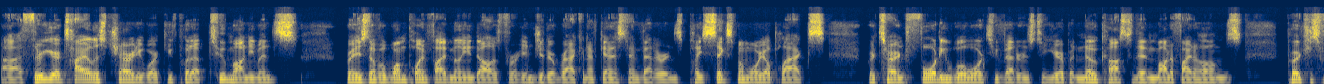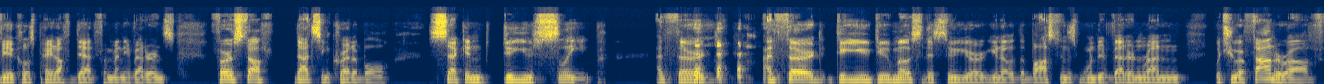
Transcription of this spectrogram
Uh, through your tireless charity work, you've put up two monuments, raised over 1.5 million dollars for injured Iraq and Afghanistan veterans, placed six memorial plaques, returned 40 World War II veterans to Europe at no cost to them, modified homes, purchased vehicles, paid off debt for many veterans. First off, that's incredible. Second, do you sleep? And third, and third, do you do most of this through your, you know, the Boston's Wounded Veteran Run, which you are founder of,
